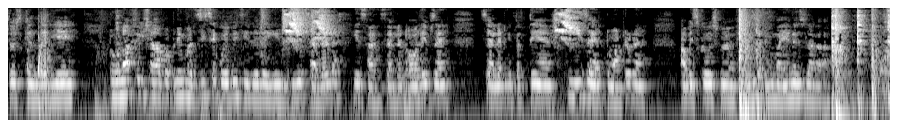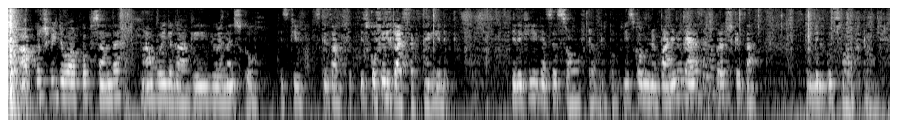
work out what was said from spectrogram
तो इसके अंदर ये टूना फ़िश आप अपनी मर्ज़ी से कोई भी चीज़ें लेंगे, ये सैलड है, ये सारे सैलड ऑलिव्स हैं सैलड के पत्ते हैं चीज़ है टमाटर है। अब इसको इसमें फिलिंग करेंगे मायोनीज लगा आप कुछ भी जो आपको पसंद है, आप वही लगा के जो है ना इसको, इसके इसके साथ इसको फिल कर सकते हैं, ये देखिए ये देखिए कैसे सॉफ्ट है बिल्कुल। इसको हमने पानी लगाया था ना ब्रश के साथ ये बिल्कुल सॉफ्ट हो गया।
